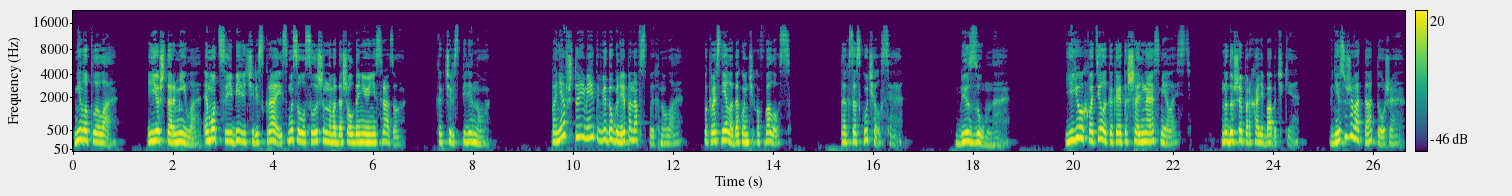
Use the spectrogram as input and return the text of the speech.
Мила плыла. Ее штормило, эмоции били через край, и смысл услышанного дошел до нее не сразу, как через пелену. Поняв, что имеет в виду Глеб, она вспыхнула, покраснела до кончиков волос. Так соскучился. Безумно. Ее охватила какая-то шальная смелость. На душе порхали бабочки. Внизу живота тоже.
